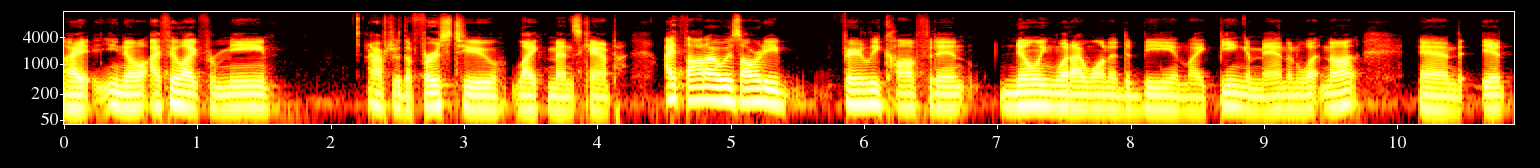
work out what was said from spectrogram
I, you know, I feel like for me, after the first two, like men's camp, I thought I was already fairly confident knowing what I wanted to be and like being a man and whatnot. And it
